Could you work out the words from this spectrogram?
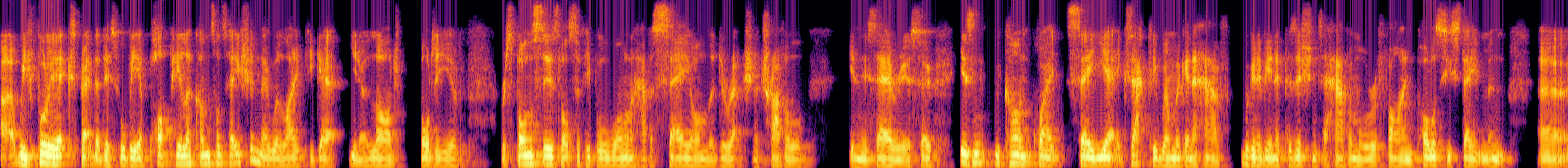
Uh, we fully expect that this will be a popular consultation. They will likely get you know large body of responses. Lots of people want to have a say on the direction of travel in this area. So isn't we can't quite say yet exactly when we're going to have we're going to be in a position to have a more refined policy statement, uh,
